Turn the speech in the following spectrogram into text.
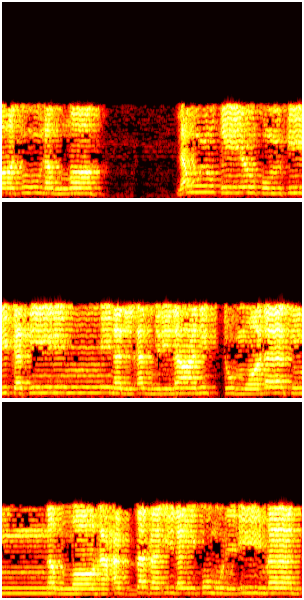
رسول الله. لو يطيعكم في كثير من الأمر لعنتم ولكن الله حبب إليكم الإيمان.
